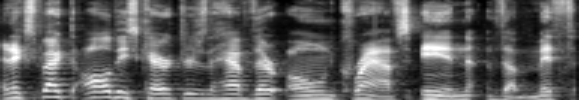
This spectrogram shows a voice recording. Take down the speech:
and expect all these characters to have their own crafts in the Myth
